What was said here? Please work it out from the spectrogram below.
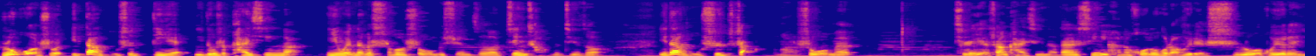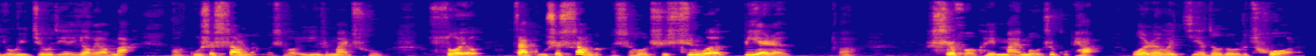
如果说一旦股市跌，你都是开心的，因为那个时候是我们选择进场的节奏；一旦股市涨啊，是我们其实也算开心的，但是心里可能或多或少会有点失落，会有点犹豫纠结要不要卖啊。股市上涨的时候一定是卖出，所有在股市上涨的时候去询问别人啊是否可以买某只股票，我认为节奏都是错的。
